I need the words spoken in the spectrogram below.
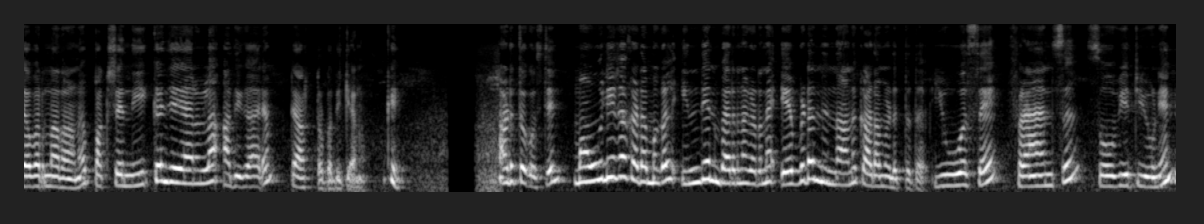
ഗവർണറാണ്. പക്ഷേ നീക്കം ചെയ്യാനുള്ള അധികാരം രാഷ്ട്രപതിക്കാണ്. ഓക്കെ. അടുത്ത ക്വസ്റ്റ്യൻ. മൗലിക കടമകൾ ഇന്ത്യൻ ഭരണഘടന എവിടെ നിന്നാണ് കടമെടുത്തത്? U S A France Soviet Union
